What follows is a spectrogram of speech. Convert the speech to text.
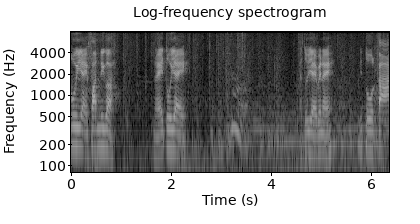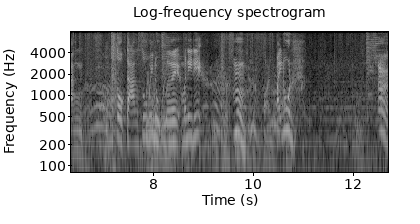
ตัวใหญ่ฟันดีกว่า ไหนตัวใหญ่ไอตัวใหญ่ไปไหน นี่ตัวกลาง ตัวกลางสู้ไม่หนุกเลย มานี่ดิ We just Mm. needed a final ไปนู่น push. เออ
